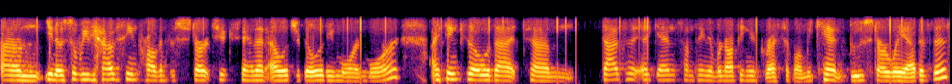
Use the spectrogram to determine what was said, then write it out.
Um, you know, so we have seen provinces start to expand that eligibility more and more. I think, though, that um, that's again something that we're not being aggressive on. We can't boost our way out of this,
